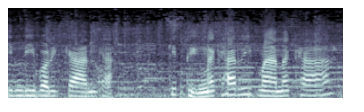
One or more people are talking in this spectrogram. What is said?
ยินดีบริการค่ะ คิดถึงนะคะรีบมานะคะ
